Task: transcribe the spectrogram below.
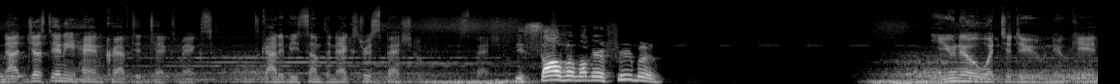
Not just any handcrafted Tex-Mex. It's got to be something extra special. Special. Me salva, Morgan Freeman. You know what to do, new kid.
